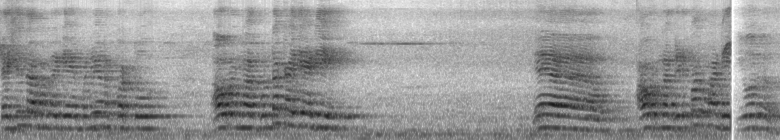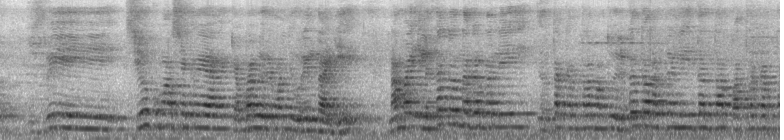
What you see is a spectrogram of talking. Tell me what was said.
ತಹಸೀಲ್ದಾರರಿಗೆ ಮನವಿಯನ್ನು ಕೊಟ್ಟು, ಅವರನ್ನು ಗುಂಡ ಕಾಯ್ದೆ ಅಡಿ ಅವ್ರನ್ನ ಗಡಿಪಾರು ಮಾಡಿ ಇವರು ಶ್ರೀ ಶಿವಕುಮಾರ್ ಶೇಖರಯ್ಯ ಕೆಂಬಾವಿ ಮತ್ತು ಇವರಿಂದಾಗಿ ನಮ್ಮ ಇಳಕಲ್ ನಗರದಲ್ಲಿ ಇರ್ತಕ್ಕಂಥ ಮತ್ತು ಇಳಕಲ್ ತಾಲೂಕಿನಲ್ಲಿ ಇದ್ದಂಥ ಪತ್ರಕರ್ತ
